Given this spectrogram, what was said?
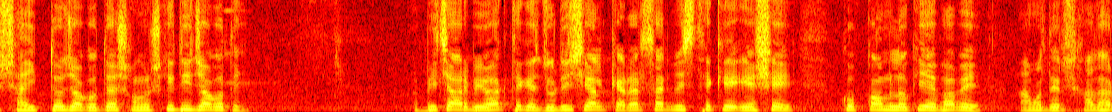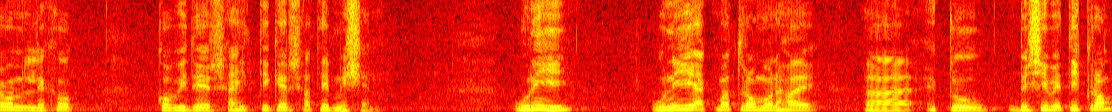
সাহিত্য জগতে, সংস্কৃতি জগতে বিচার বিভাগ থেকে, জুডিশিয়াল ক্যাডার সার্ভিস থেকে এসে খুব কম লোকই এভাবে আমাদের সাধারণ লেখক, কবিদের, সাহিত্যিকের সাথে মেশেন। উনি উনি একমাত্র মনে হয় একটু বেশি ব্যতিক্রম।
